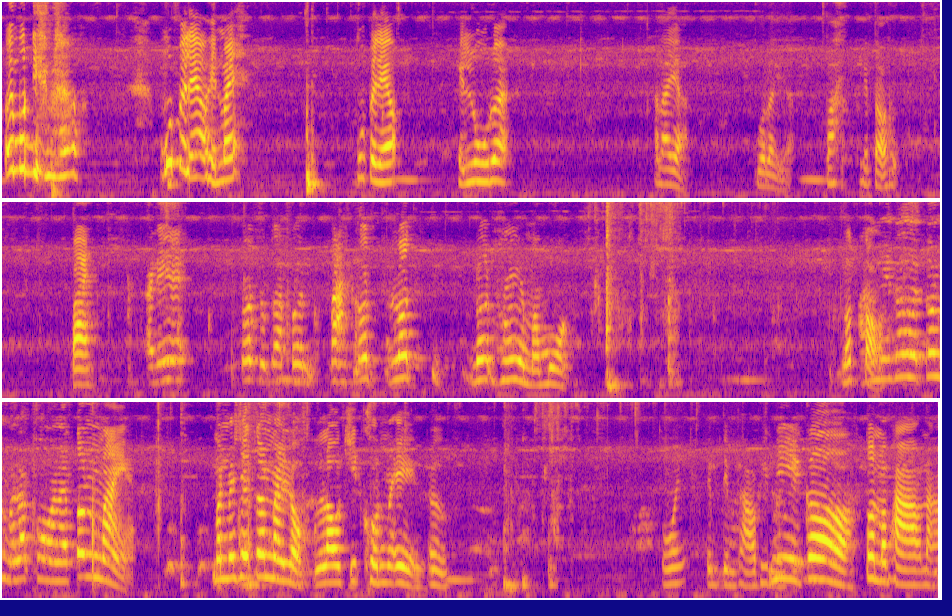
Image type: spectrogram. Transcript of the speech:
เอ้ยมุดดินไปแล้วมุดไปแล้วเห็นไหมมุดไปแล้ว เห็นรูด้วย อะไรอะ ตัวอะไรอะไปไปกันต่อเถอะไปอันนี้ รถสุกาเปิ้ลไปรถรถรถให้มะม่วงรถต่ออันนี้ก็ต้นมะละกอนะต้นใหม่อะมันไม่ใช่ต้นใหม่หรอก เราคิดค้นมาเอง เออ โอ้ยเต็มเต็มเท้าพี่เลยนี่ก็ต้นมะพร้าวนะ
